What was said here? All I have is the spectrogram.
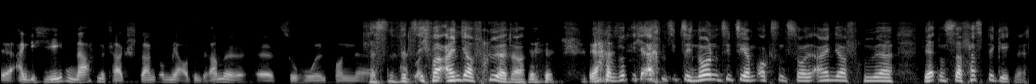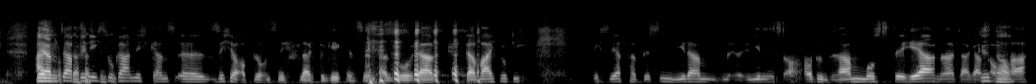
äh, eigentlich jeden Nachmittag stand, um mir Autogramme äh, zu holen von. Äh, Das ist ein Witz. Ich war ein Jahr früher da. Ich ja, war wirklich 78, 79 am Ochsenzoll, ein Jahr früher. Wir hätten uns da fast begegnet. also Wären uns da fast bin ich begegnet. sogar nicht ganz äh, sicher, ob wir uns nicht vielleicht begegnet sind. Also da, da war ich wirklich sehr verbissen. Jeder, jedes Autogramm musste her. Ne? Da gab es auch Genau. ein paar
